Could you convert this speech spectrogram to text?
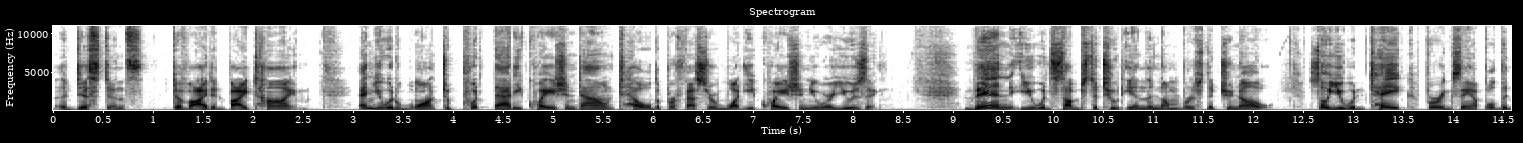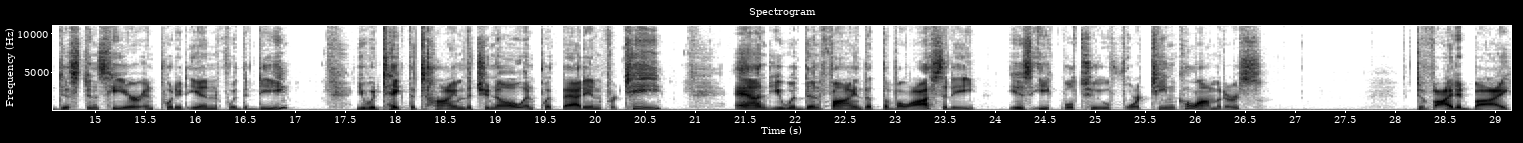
a distance divided by time. And you would want to put that equation down. Tell the professor what equation you are using. Then you would substitute in the numbers that you know. So you would take, for example, the distance here and put it in for the d. You would take the time that you know and put that in for t. And you would then find that the velocity is equal to 14 kilometers divided by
